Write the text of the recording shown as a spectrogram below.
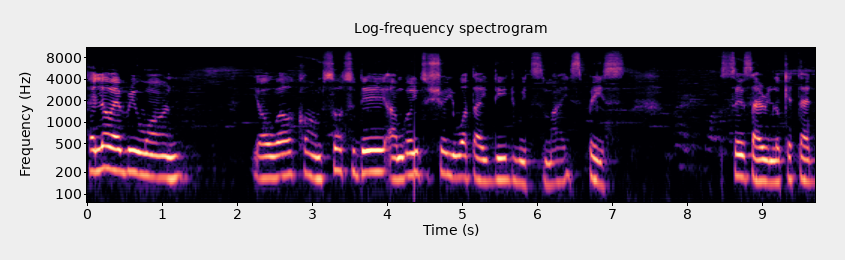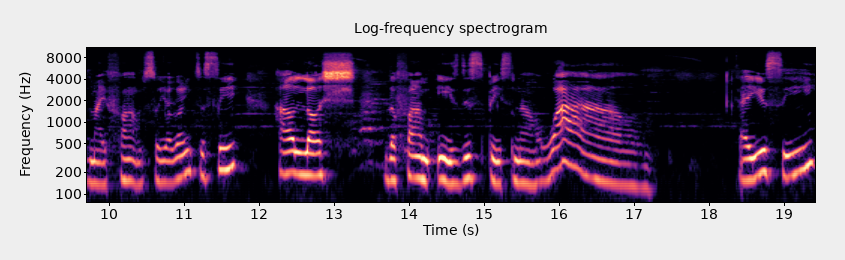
hello everyone. You're welcome. So today i'm going to show you what i did with my space since i relocated my farm. So you're going to see how lush the farm is this space now. Wow! Can you see?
